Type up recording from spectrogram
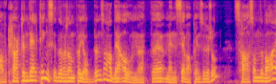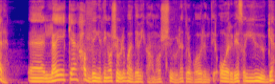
avklart en del ting. Så det var sånn På jobben så hadde jeg allmøte mens jeg var på institusjon. Sa som det var. løy ikke, hadde ingenting å skjule. Bare det å ikke ha noe å skjule etter å gå rundt i årevis og ljuge.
